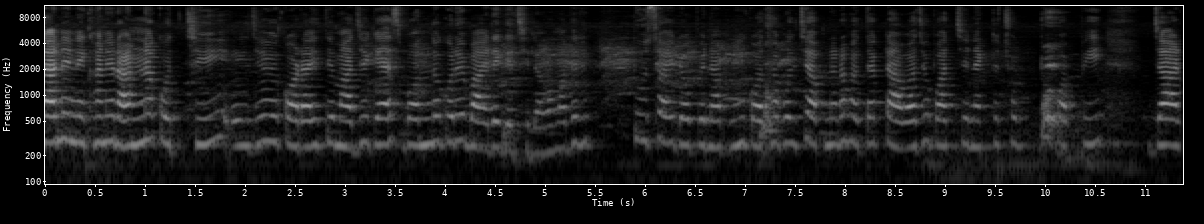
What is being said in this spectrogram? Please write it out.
জানেন, এখানে রান্না করছি। এই যে কড়াইতে মাঝে গ্যাস বন্ধ করে বাইরে গেছিলাম। আমাদের টু সাইড ওপেন আপনি কথা বলছি, আপনারা হয়তো একটা আওয়াজও পাচ্ছেন, একটা ছোট্ট পাপ্পি যার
